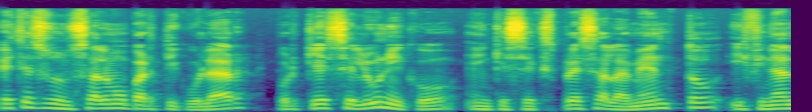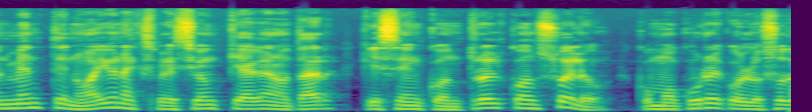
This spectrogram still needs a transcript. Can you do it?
Este es un salmo particular porque es el único en que se expresa lamento y finalmente no hay una expresión que haga notar que se encontró el consuelo, como ocurre con los otros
